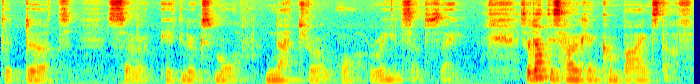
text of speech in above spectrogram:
the dirt. so it looks more natural or real, so to say. So that is how you can combine stuff.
